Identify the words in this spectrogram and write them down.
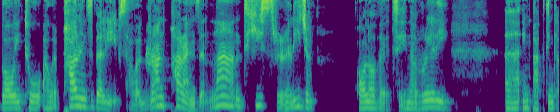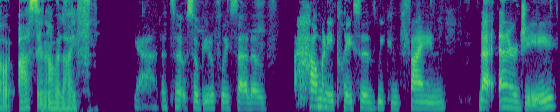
going to our parents' beliefs, our grandparents, and land, history, religion, all of it, you know, really uh, impacting our us and our life. Yeah, that's so, so beautifully said. Of how many places we can find that energy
